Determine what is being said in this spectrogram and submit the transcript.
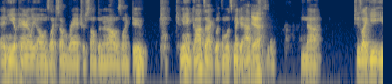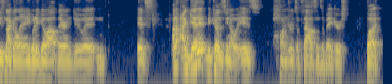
And he apparently owns like some ranch or something. And I was like, dude, get me in contact with him. Let's make it happen. Yeah. She's like, nah. She's like, he he's not gonna let anybody go out there and do it. And it's I, I get it because you know it is hundreds of thousands of acres, but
